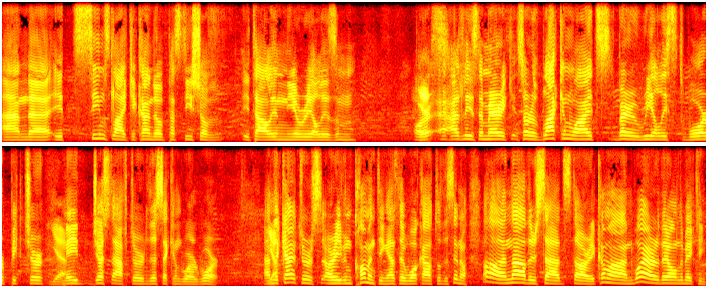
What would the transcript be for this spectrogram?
And uh, it seems like a kind of pastiche of Italian neorealism, or Yes. at least American, sort of black and white, very realist war picture Yeah. made just after the Second World War. And Yeah. the characters are even commenting as they walk out of the cinema. Oh, another sad story. Come on, why are they only making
